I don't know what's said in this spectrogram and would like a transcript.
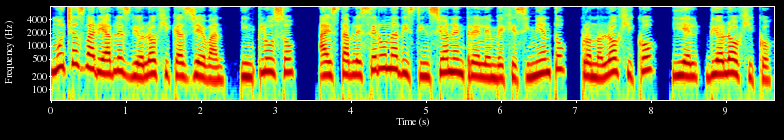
Muchas variables biológicas llevan, incluso, a establecer una distinción entre el envejecimiento cronológico y el biológico.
